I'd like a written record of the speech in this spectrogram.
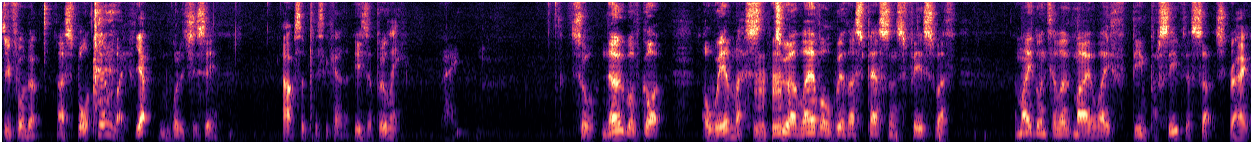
Did you phone up? I spoke to your wife. Yep. What did she say? Absolute pussycat. He's a bully. Right. So now we've got awareness mm-hmm. to a level where this person's faced with, am I going to live my life being perceived as such? Right.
